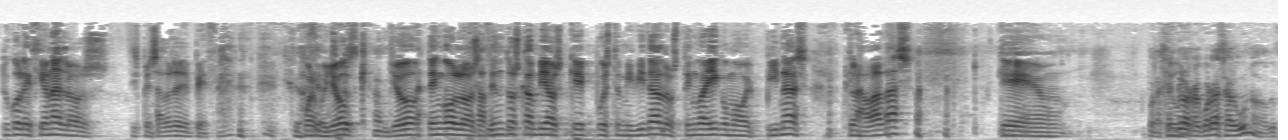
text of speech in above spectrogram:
Tú coleccionas los dispensadores de pez. ¿no? Bueno, pues yo, yo tengo los acentos cambiados que he puesto en mi vida, los tengo ahí como espinas clavadas que... Por ejemplo, ¿recuerdas alguno?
